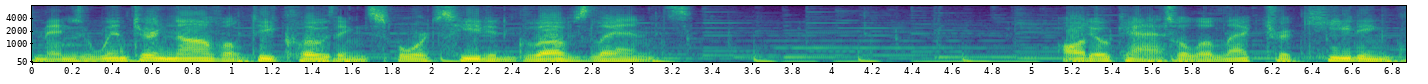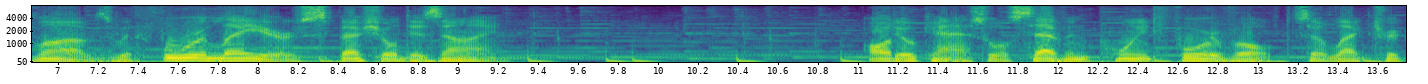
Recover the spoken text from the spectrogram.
Men's Winter Novelty Clothing Sports Heated Gloves Lens. Autocastle Electric Heating Gloves with 4 layers Special Design. Autocastle 7.4 volts electric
